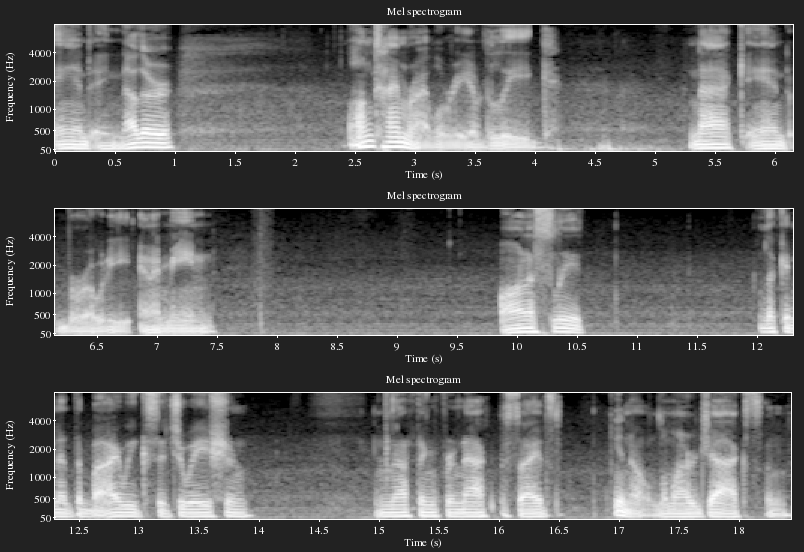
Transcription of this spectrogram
And another longtime rivalry of the league. Knack and Brody. And I mean, honestly, looking at the bye week situation, nothing for Knack besides, you know, Lamar Jackson.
